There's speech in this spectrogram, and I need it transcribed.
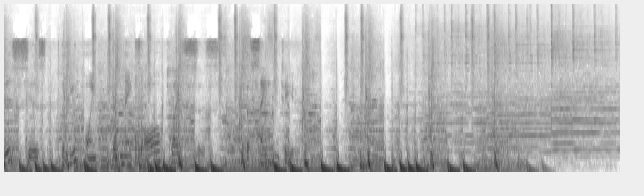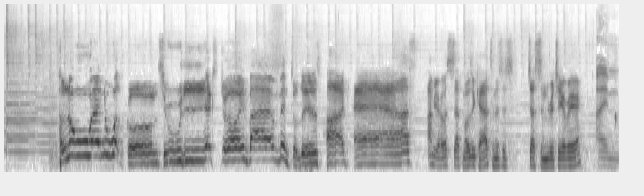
This is the viewpoint that makes all places the same to you. Hello and welcome to the Extra Environmentalist Podcast. I'm your host, Seth Moser Katz, and this is Justin Ritchie over here. I'm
